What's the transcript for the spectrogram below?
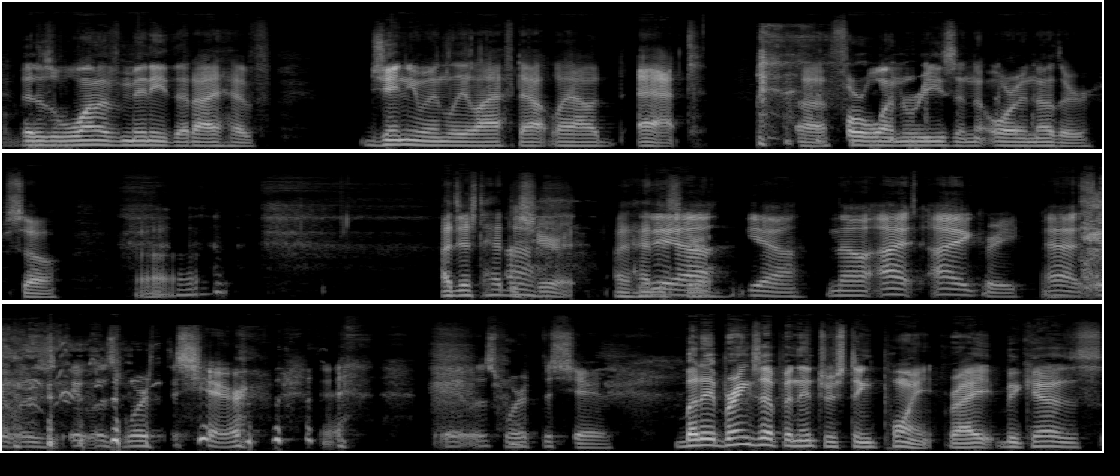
Oh, that is one of many that i have genuinely laughed out loud at uh, for one reason or another. So uh, I just had to Ah, share it. I had to share yeah, it. yeah. No, I I agree. Uh, it was it was worth the share. it was worth the share. But it brings up an interesting point, right? Because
